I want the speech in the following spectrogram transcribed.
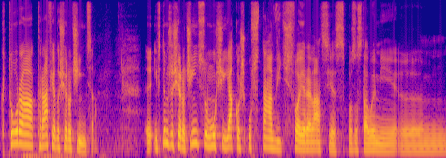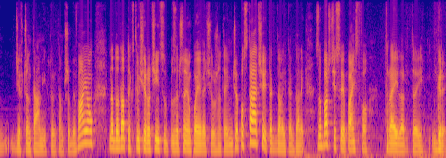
która trafia do sierocińca. I w tymże sierocińcu musi jakoś ustawić swoje relacje z pozostałymi y, dziewczętami, które tam przebywają. Na dodatek w tym sierocińcu zaczynają pojawiać się różne tajemnicze postacie i tak dalej, i tak. Zobaczcie sobie Państwo trailer tej gry.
